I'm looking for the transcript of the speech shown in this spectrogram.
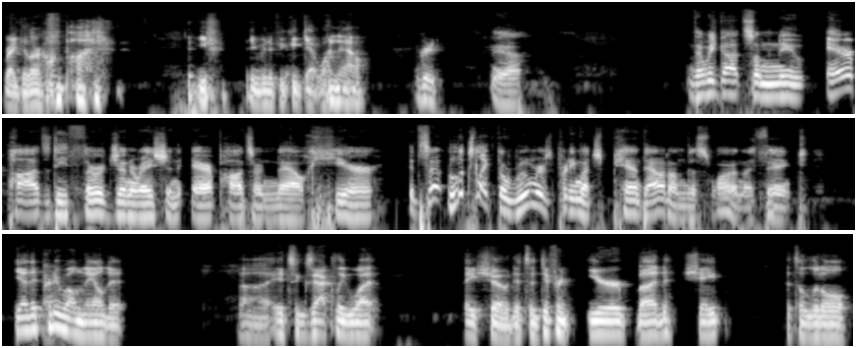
regular HomePod, even, even if you could get one now. Agreed. Yeah. Then we got some new AirPods. The third generation AirPods are now here. It's, it looks like the rumors pretty much panned out on this one, I think. Yeah, they pretty well nailed it. Uh, it's exactly what they showed. It's a different earbud shape. It's a little.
